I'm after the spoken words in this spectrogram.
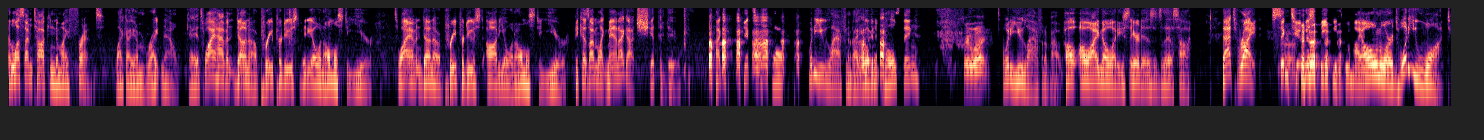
unless I'm talking to my friends like I am right now. Okay. It's why I haven't done a pre produced video in almost a year. It's why I haven't done a pre produced audio in almost a year because I'm like, man, I got shit to do. I got chicks to. What are you laughing about? You're looking at Bull's thing? Say what? What are you laughing about? Oh, oh, I know what he's here. It is. It's this, huh? That's right. Sig Uh. Tuba speaking through my own words. What do you want?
